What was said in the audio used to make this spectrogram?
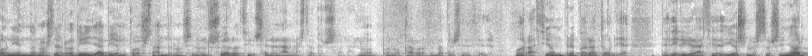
poniéndonos de rodilla, bien postándonos en el suelo, es decir, serenar nuestra persona, ¿no? colocarnos en la presencia de Dios. Oración preparatoria, pedir gracia a Dios nuestro Señor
